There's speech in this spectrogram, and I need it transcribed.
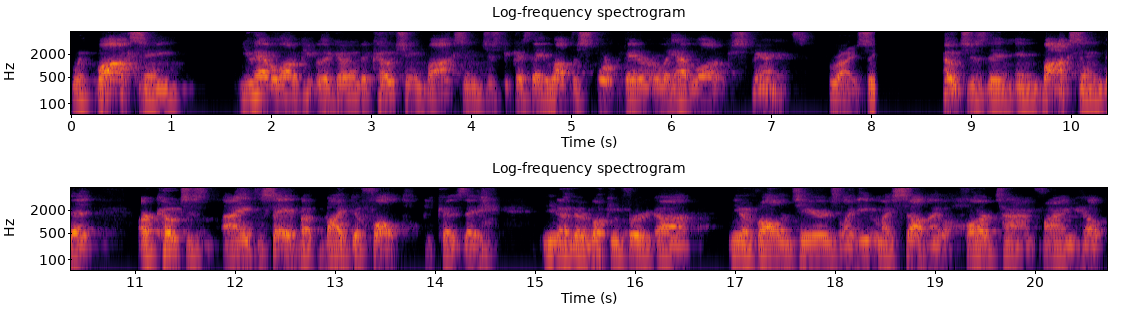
with boxing, you have a lot of people that go into coaching boxing just because they love the sport, but they don't really have a lot of experience. Right. So coaches in, in boxing that are coaches, I hate to say it, but by default, because they, you know, they're looking for uh, you know, volunteers, like even myself, I have a hard time finding help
